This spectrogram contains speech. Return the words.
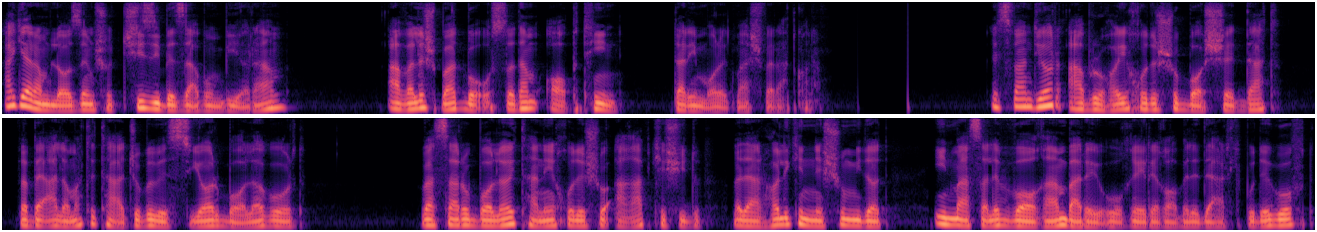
اگرم لازم شد چیزی به زبون بیارم اولش باید با استادم آبتین در این مورد مشورت کنم. اسفندیار ابروهای خودش رو با شدت و به علامت تعجب بسیار بالا برد و سر و بالای تنه خودش رو عقب کشید و در حالی که نشون می‌داد این مسئله واقعا برای او غیر قابل درک بوده گفت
